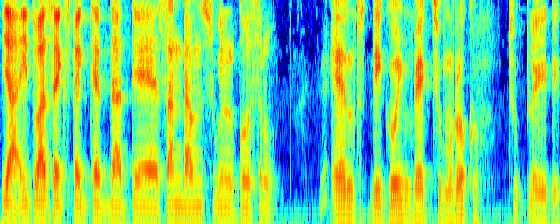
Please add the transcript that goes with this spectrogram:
yeah, it was expected that the Sundowns will go through. And they're going back to Morocco to play the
